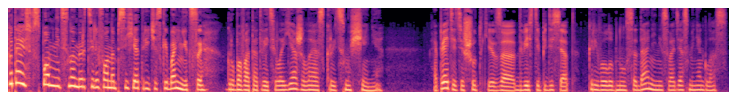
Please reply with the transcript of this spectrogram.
Пытаюсь вспомнить номер телефона психиатрической больницы», — грубовато ответила я, желая скрыть смущение. «Опять эти шутки за 250?» — криво улыбнулся Даня, не сводя с меня глаз.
